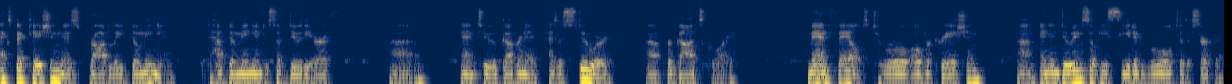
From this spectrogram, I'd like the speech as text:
expectation is broadly dominion, to have dominion to subdue the earth um, and to govern it as a steward uh, for God's glory. Man failed to rule over creation, um, and in doing so, he ceded rule to the serpent.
